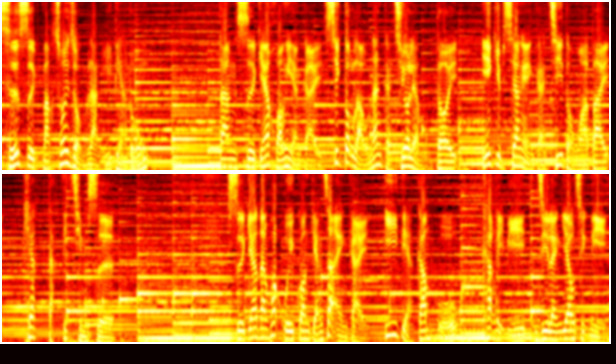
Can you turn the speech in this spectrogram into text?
此事莫再容人以定论。但事件黄洋界涉毒老人嘅照料问题，以及相应嘅制度安排，却特地轻视。事件当发挥关键责任界一定监护，确立于二零幺七年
